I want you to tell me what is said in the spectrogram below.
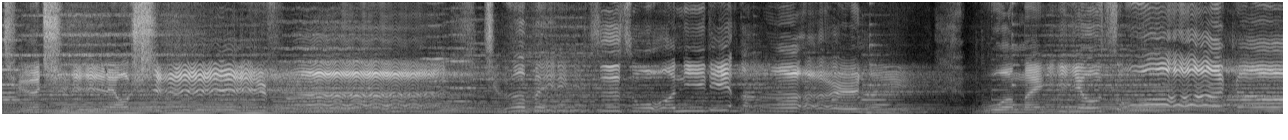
却吃了十分。这辈子做你的儿女，我没有做够。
